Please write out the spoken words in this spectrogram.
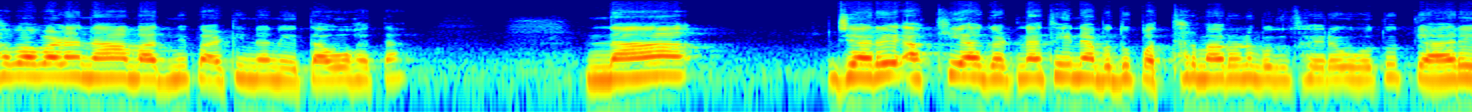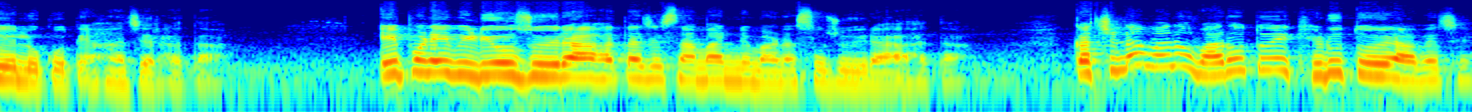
ખાવાવાળા ના આમ આદમી પાર્ટીના નેતાઓ હતા. ના, જ્યારે આખી આ ઘટના થઈ ને આ બધું પથ્થરમારોને બધું થઈ રહ્યું હતું, ત્યારે એ લોકો ત્યાં હાજર હતા. એ પણ એ વીડિયો જોઈ રહ્યા હતા જે સામાન્ય માણસો જોઈ રહ્યા હતા. કચડાવાનો વારો તો એ ખેડૂતોએ આવે છે.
